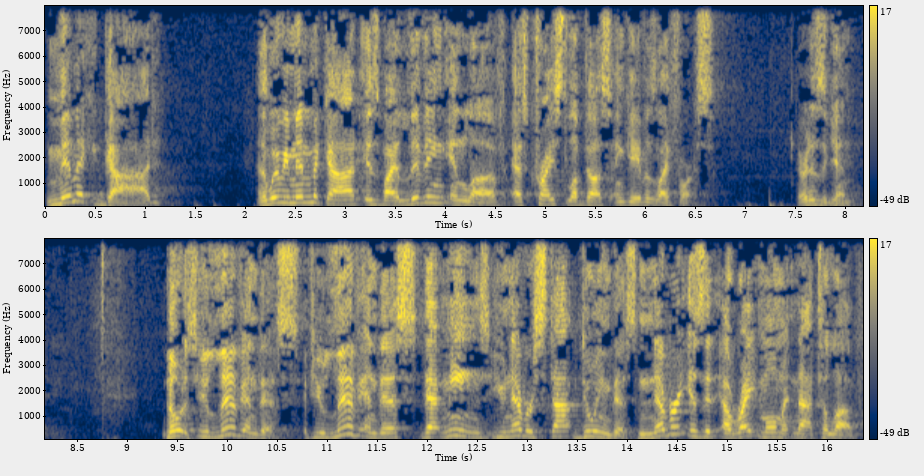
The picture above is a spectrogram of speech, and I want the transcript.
Mimic God. And the way we mimic God is by living in love as Christ loved us and gave his life for us. There it is again. Notice you live in this. If you live in this, that means you never stop doing this. Never is it a right moment not to love.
